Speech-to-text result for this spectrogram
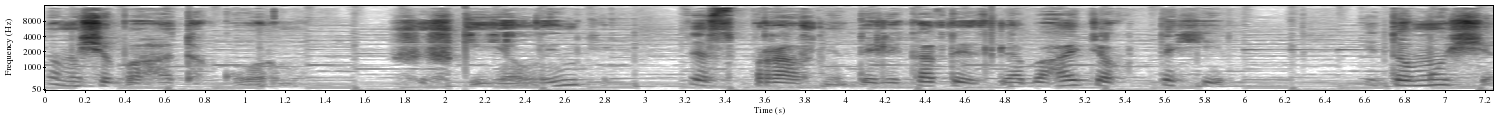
тому що багато корму. Шишки ялинки це справжній делікатес для багатьох птахів. І тому що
